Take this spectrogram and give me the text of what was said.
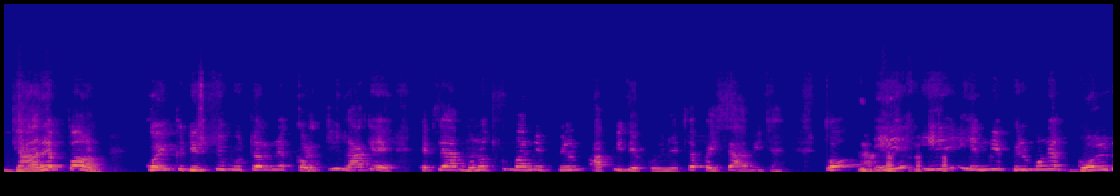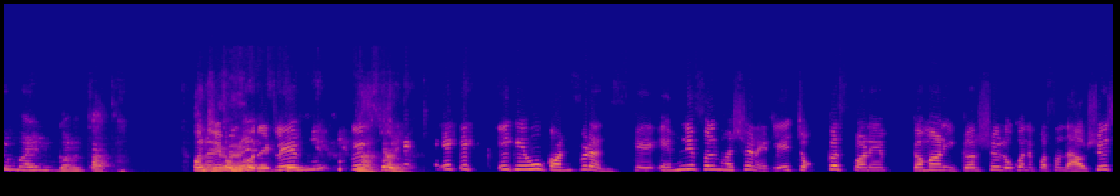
જ્યારે પણ કોઈક ડિસ્ટ્રીબ્યુટરને કડકી લાગે એટલે આ મનોજ કુમારની ફિલ્મ આપી દે કોઈને એટલે પૈસા આવી જાય. તો એ એ એમની ફિલ્મોને ગોલ્ડ માઇન ગણતા હતા. અને એટલે એક એક એક એવું કોન્ફિડન્સ કે એમની ફિલ્મ હશે ને એટલે એ ચોક્કસપણે કમાણી કરશે લોકોને પસંદ આવશે જ.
